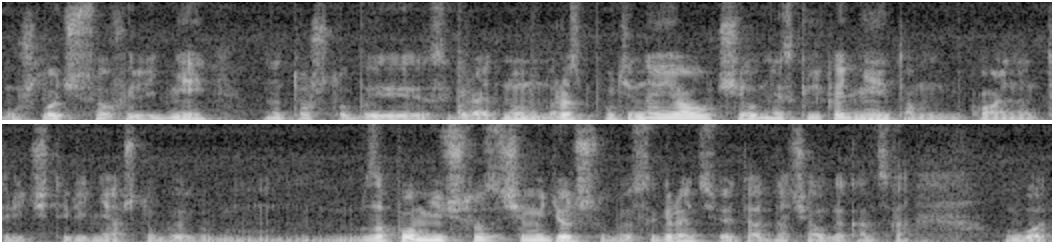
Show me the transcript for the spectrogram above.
ушло часов или дней на то, чтобы сыграть. Ну, Распутина я учил несколько дней, там буквально 3-4 дня, чтобы запомнить, что зачем идет, чтобы сыграть все это от начала до конца. Вот.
